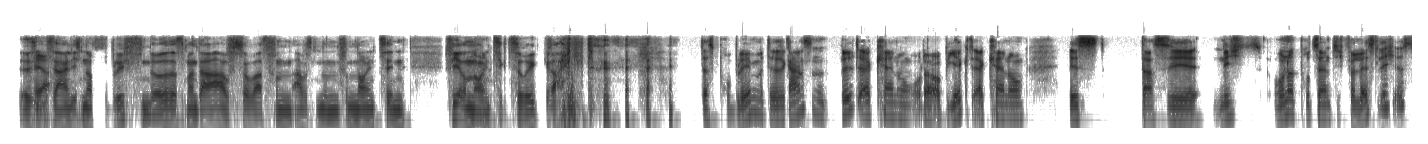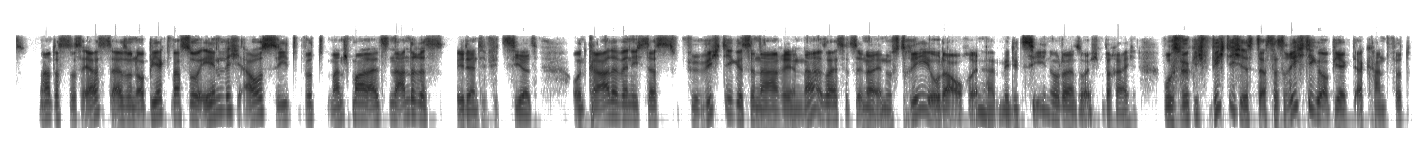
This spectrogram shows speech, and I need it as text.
Es ja. ist eigentlich noch verblüffend, oder? Dass man da auf sowas von, aus, von 1994 zurückgreift. das Problem mit der ganzen Bilderkennung oder Objekterkennung ist, dass sie nicht hundertprozentig verlässlich ist. Na, das ist das Erste. Also ein Objekt, was so ähnlich aussieht, wird manchmal als ein anderes identifiziert. Und gerade wenn ich das für wichtige Szenarien, na, sei es jetzt in der Industrie oder auch in der Medizin oder in solchen Bereichen, wo es wirklich wichtig ist, dass das richtige Objekt erkannt wird,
